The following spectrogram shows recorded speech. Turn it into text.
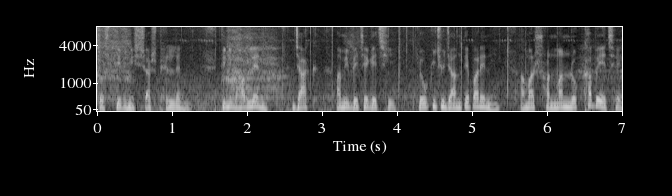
স্বস্তির নিঃশ্বাস ফেললেন। তিনি ভাবলেন, যাক, আমি বেঁচে গেছি। কেউ কিছু জানতে পারেনি। আমার সম্মান রক্ষা পেয়েছে।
